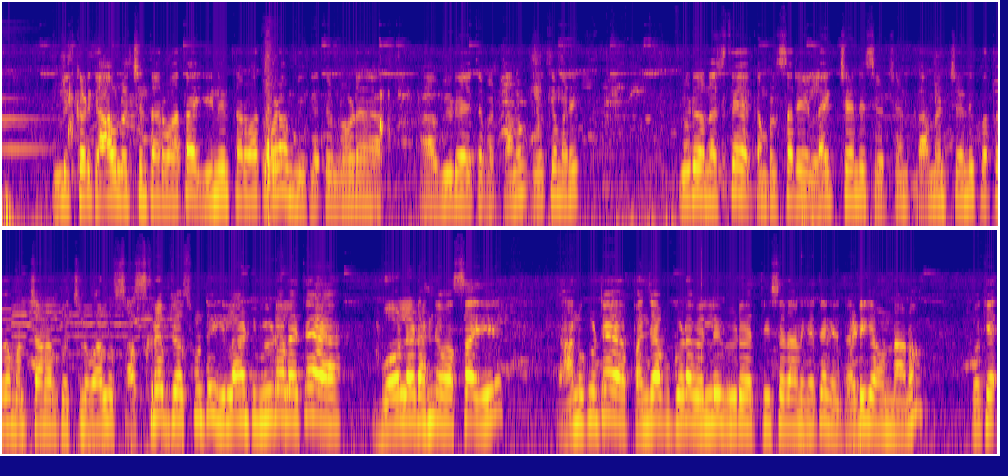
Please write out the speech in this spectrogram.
ఇక్కడికి ఆవులు వచ్చిన తర్వాత ఈనిన తర్వాత కూడా మీకైతే లోడ్ వీడియో అయితే పెడతాను. ఓకే మరి. వీడియో నచ్చితే కంపల్సరీ లైక్ చేయండి షేర్ చేయండి కామెంట్ చేయండి. కొత్తగా మన ఛానల్కి వచ్చిన వాళ్ళు సబ్స్క్రైబ్ చేసుకుంటే ఇలాంటి వీడియోలు అయితే బోలెడన్నీ వస్తాయి. అనుకుంటే పంజాబ్కి కూడా వెళ్ళి వీడియో తీసేదానికైతే నేను రెడీగా ఉన్నాను. ఓకే.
